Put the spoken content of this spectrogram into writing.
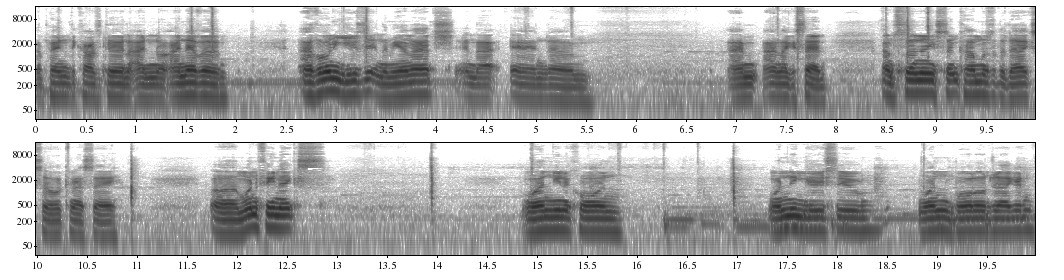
Apparently the card's good. I know I never. I've only used it in the mirror match, and that and um, I'm and like I said, I'm still doing stunt combos with the deck. So what can I say? Um, one Phoenix, one Unicorn, one Ningirsu, one Borreload Dragon.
